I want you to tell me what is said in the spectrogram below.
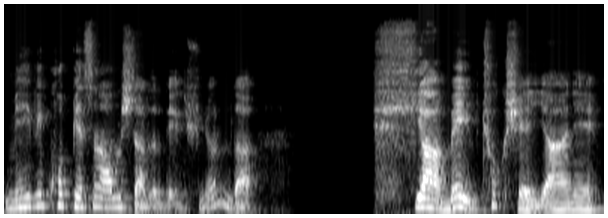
Maeve'in kopyasını almışlardır diye düşünüyorum da. Ya Maeve çok şey yani.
